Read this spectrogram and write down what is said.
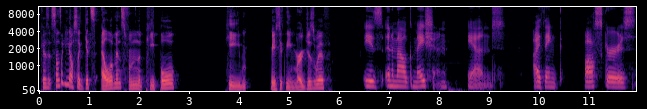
Because it sounds like he also gets elements from the people he basically merges with. Is an amalgamation. And I think Oscar's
